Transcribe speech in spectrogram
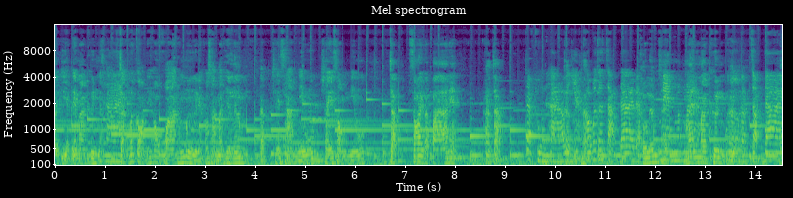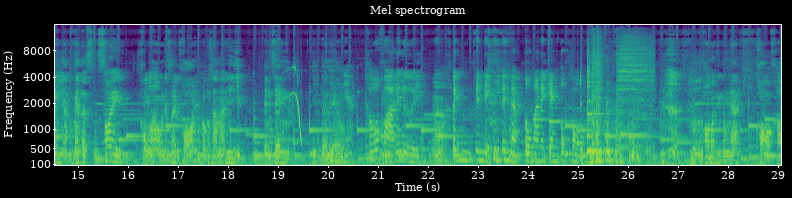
ละเอียดได้มากขึ้นนะใช่ จากเมื่อก่อนที่เขาคว้าทั้งมือเนี่ยเขาสามารถที่จะเริ่มแบบใช้สามนิ้ว ใช้สองนิ้ว จับสร้อยกับป้าเนี่ยอาจับจับถุงเท้าอย่างเงี้ยจับถุงเท้า เขาก็จะจับได้แบบเขาเริ่มใช้แม่นมากๆแม่นมากขึ้นเออแบบจับได้ไอ้เนี่ยแม้แต่สร้อยของเราเนี่ยสร้อยคอเนี่ยเขาก็สามารถที่จะหยิบเป็นเส้นหยิบได้แล้วเนี่ยเขาก็คว้าได้เลย อ่าเป็นเป็นเด็กที่เป็นแบบโตมาในแก๊งตกทอง อืมพอมาถึงตรงเนี้ยคอเขา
